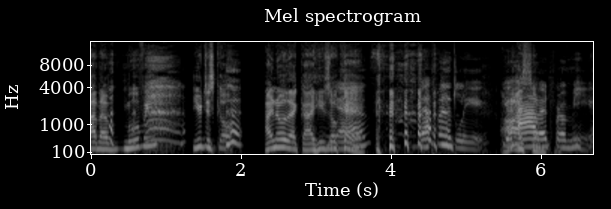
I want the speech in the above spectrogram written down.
on a movie, you just go. I know that guy. He's okay. Yes, definitely. You have it from me.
